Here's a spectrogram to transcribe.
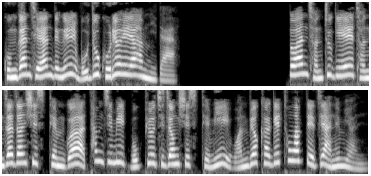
공간 제한 등을 모두 고려해야 합니다. 또한 전투기의 전자전 시스템과 탐지 및 목표 지정 시스템이 완벽하게 통합되지 않으면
